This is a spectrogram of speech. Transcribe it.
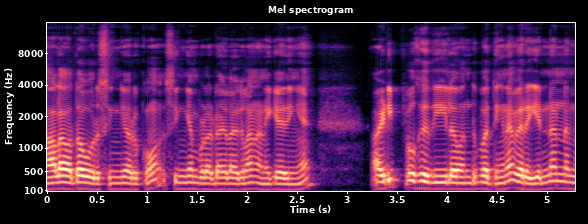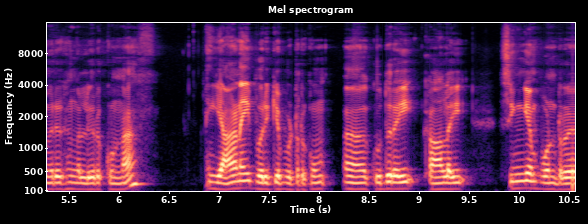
நாலாவதாக ஒரு சிங்கம் இருக்கும். சிங்கம் பட டைலாக்லாம் நினைக்காதீங்க. அடிப்பகுதியில் வந்து பார்த்திங்கன்னா வேறு என்னென்ன மிருகங்கள் இருக்குன்னா யானை பொறிக்கப்பட்டிருக்கும். குதிரை காளை சிங்கம் போன்ற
